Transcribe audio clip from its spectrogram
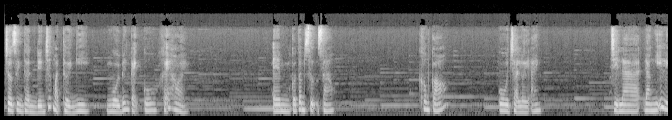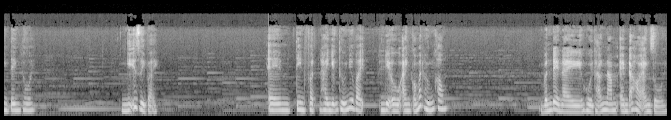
Châu sinh thần đến trước mặt thời nghi, ngồi bên cạnh cô khẽ hỏi. Em có tâm sự sao? Không có. Cô trả lời anh. Chỉ là đang nghĩ linh tinh thôi. Nghĩ gì vậy? Em tin Phật hay những thứ như vậy, liệu anh có mất hứng không? Vấn đề này hồi tháng 5 em đã hỏi anh rồi.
